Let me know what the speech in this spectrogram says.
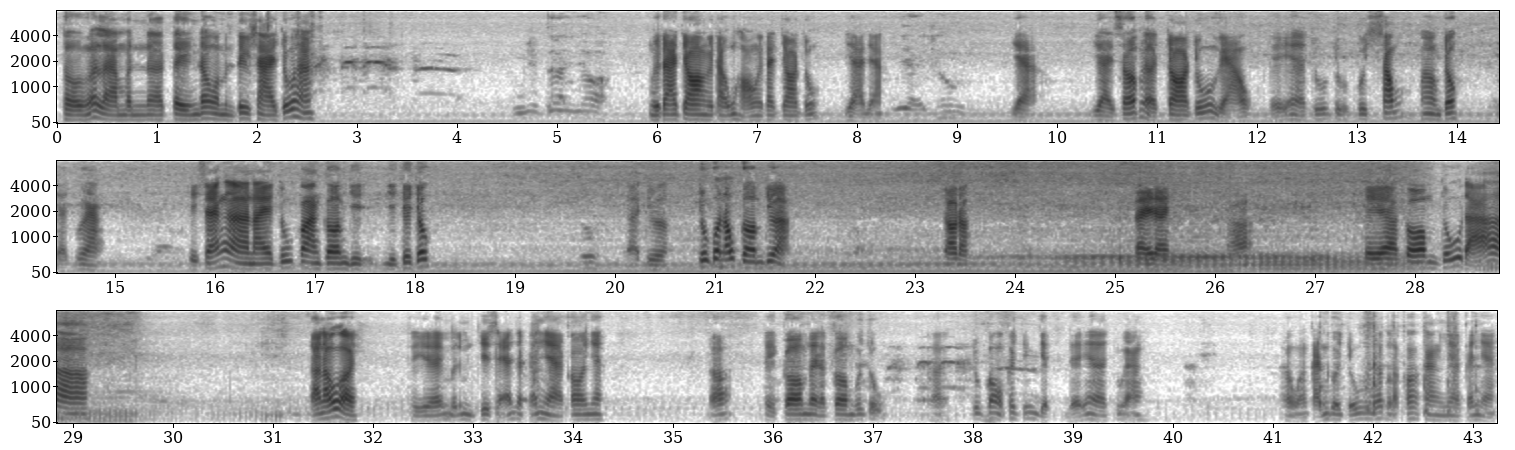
thường đó là mình à, tiền đâu mà mình tiêu xài chú ha người ta cho. Người ta ủng hộ người ta cho chú. Dạ dạ. Dạ. Dài sớm là cho chú gạo để chú chú, chú sống phải không chú? Dạ chú ăn. Thì sáng nay chú có ăn cơm gì gì chưa chú dạ chưa. Chú có nấu cơm chưa à đâu đâu. Đây đây. Đó. thì à, cơm chú đã à, đã nấu rồi. Thì để mình chia sẻ cho cả nhà coi nha. Đó thì cơm đây là cơm của chú. À, chú có một cái chiến dịch để à, chú ăn. À, hoàn cảnh của chú rất là khó khăn nha cả nhà.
